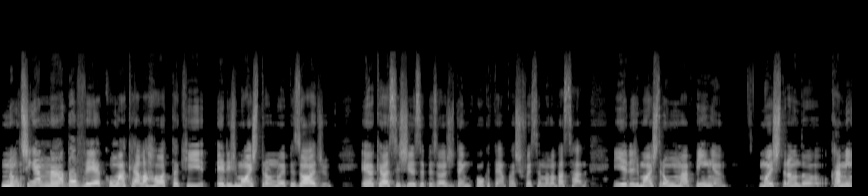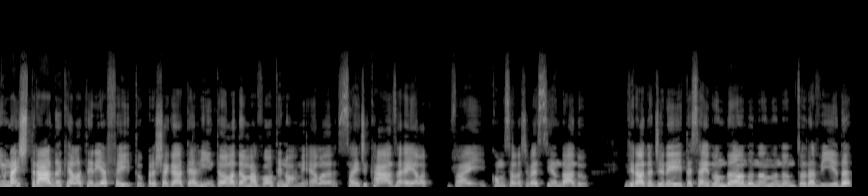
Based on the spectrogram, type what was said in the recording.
não tinha nada a ver com aquela rota que eles mostram no episódio. Eu que eu assisti esse episódio tem pouco tempo, acho que foi semana passada. E eles mostram um mapinha mostrando o caminho na estrada que ela teria feito para chegar até ali. Então ela dá uma volta enorme. Ela sai de casa, aí ela vai como se ela tivesse andado virado à direita e saído andando, andando, andando toda a vida.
